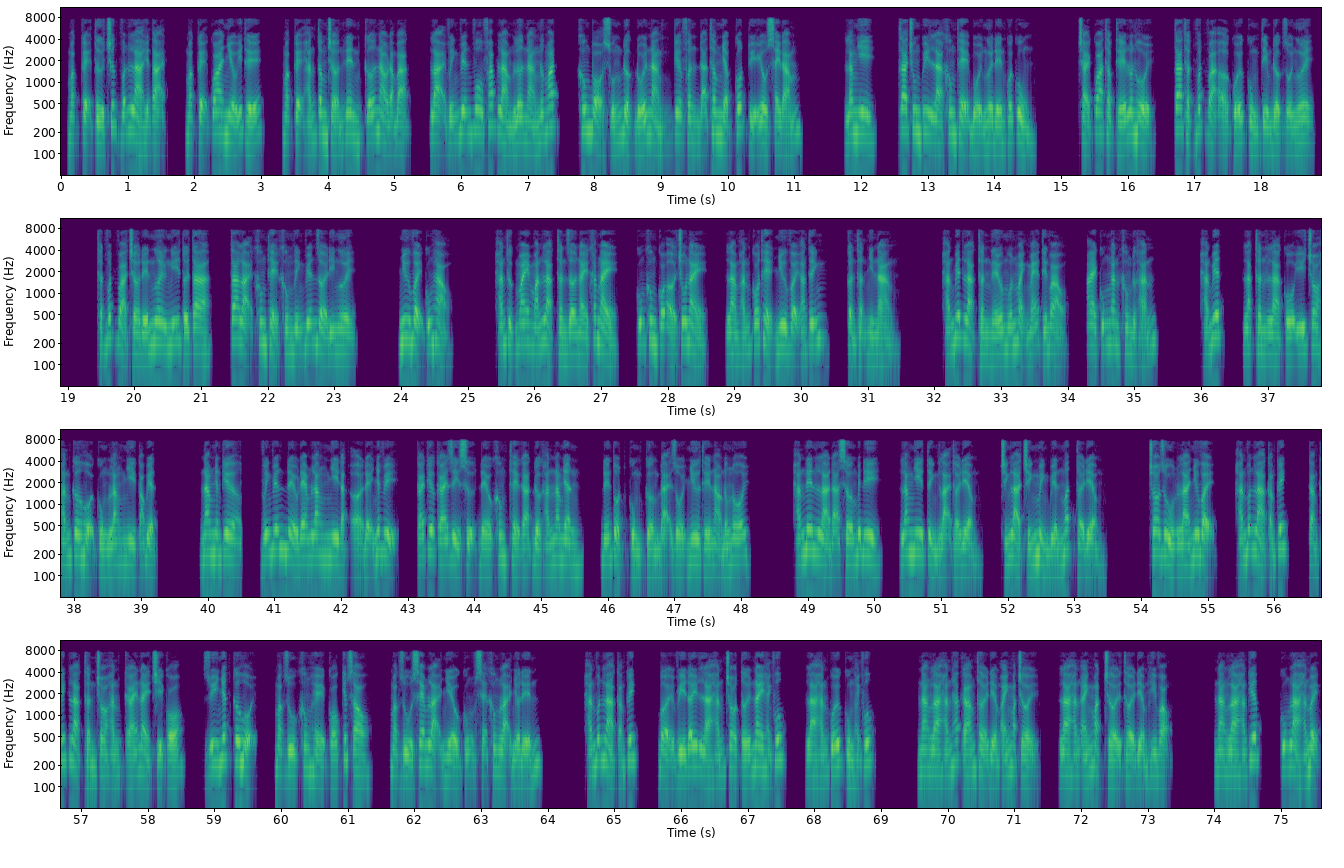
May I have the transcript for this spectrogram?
Mặc kệ từ trước vẫn là hiện tại, mặc kệ qua nhiều ít thế, mặc kệ hắn tâm trở nên cỡ nào đạm bạc, lại vĩnh viễn vô pháp làm lơ nàng nước mắt, không bỏ xuống được đối nàng kia phân đã thâm nhập cốt tùy yêu say đắm. Lăng nhi, ta trung quy là không thể bồi ngươi đến cuối cùng. Trải qua thập thế luân hồi, ta thật vất vả ở cuối cùng tìm được rồi ngươi. Thật vất vả chờ đến ngươi nghĩ tới ta, ta lại không thể không vĩnh viễn rời đi ngươi. Như vậy cũng hảo. Hắn thực may mắn lạc thần giờ này khắc này, cũng không có ở chỗ này, làm hắn có thể như vậy an tĩnh, cẩn thận nhìn nàng. Hắn biết lạc thần nếu muốn mạnh mẽ tiến vào, ai cũng ngăn không được hắn. Hắn biết, lạc thần là cố ý cho hắn cơ hội cùng lăng nhi cáo biệt. Nam nhân kia, vĩnh viễn đều đem lăng nhi đặt ở đệ nhất vị, cái kia cái gì sự đều không thể gạt được hắn nam nhân, đến tột cùng cường đại rồi như thế nào nông nỗi. Hắn nên là đã sớm biết đi, lăng nhi tỉnh lại thời điểm, chính là chính mình biến mất thời điểm. Cho dù là như vậy, hắn vẫn là cảm kích, cảm kích lạc thần cho hắn cái này chỉ có, duy nhất cơ hội, mặc dù không hề có kiếp sau, mặc dù xem lại nhiều cũng sẽ không lại nhớ đến. Hắn vẫn là cảm kích, bởi vì đây là hắn cho tới nay hạnh phúc, là hắn cuối cùng hạnh phúc. Nàng là hắn hắc ám thời điểm ánh mặt trời, là hắn ánh mặt trời thời điểm hy vọng. Nàng là hắn kiếp, cũng là hắn mệnh.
